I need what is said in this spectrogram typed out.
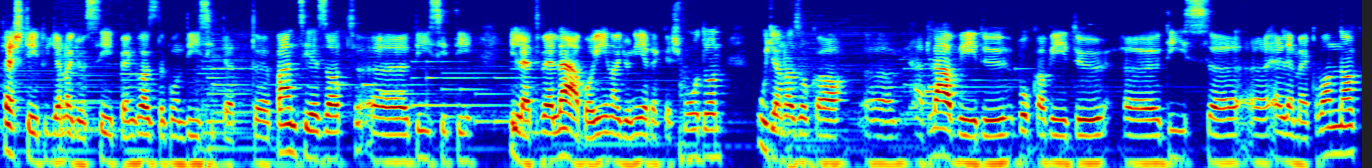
Testét ugye nagyon szépen gazdagon díszített páncélzat díszíti, illetve lábai nagyon érdekes módon ugyanazok a hát lábvédő, bokavédő dísz elemek vannak,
